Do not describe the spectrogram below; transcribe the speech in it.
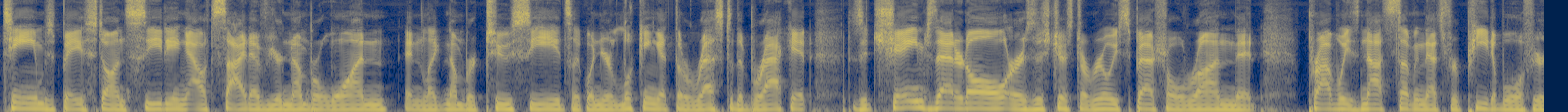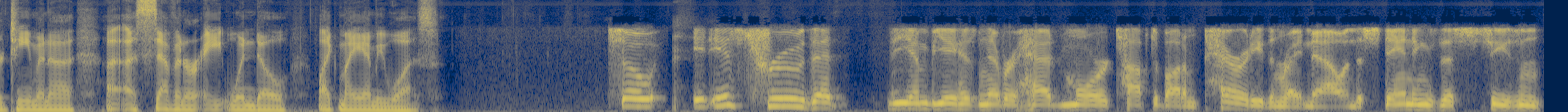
teams based on seeding outside of your number one and like number two seeds? Like when you're looking at the rest of the bracket, does it change that at all, or is this just a really special run that probably is not something that's repeatable if you're a team in a, a seven or eight window like Miami was? So it is true that the NBA has never had more top to bottom parity than right now, and the standings this season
